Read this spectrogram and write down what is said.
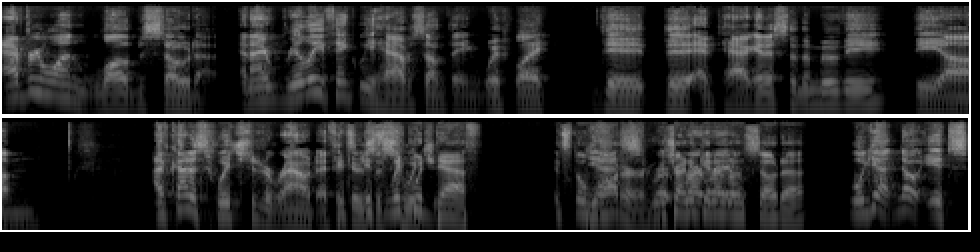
everyone loves soda and i really think we have something with like the the antagonist of the movie the um i've kind of switched it around i think It's, there's it's a liquid switch death. It's the Yes, water. We're right, trying to right, get in right. on soda. well yeah no it's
